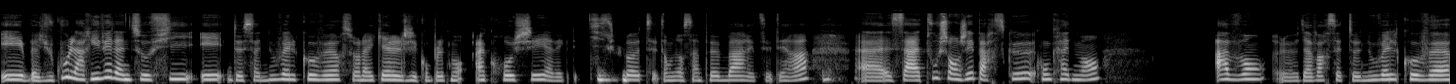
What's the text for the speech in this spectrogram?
Et bah, du coup, l'arrivée d'Anne-Sophie et de sa nouvelle cover sur laquelle j'ai complètement accroché avec des petits spots, cette ambiance un peu bar, etc., euh, ça a tout changé parce que concrètement, avant euh, d'avoir cette nouvelle cover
